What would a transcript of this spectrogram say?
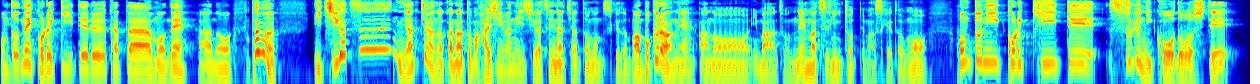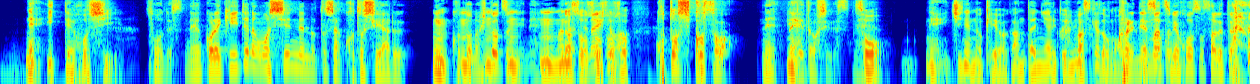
本当ね、これ聞いてる方もね、あの、多分、1月になっちゃうのかなとも、配信はね、1月になっちゃうと思うんですけど、まあ僕らはね、あの今、あと年末に撮ってますけども、本当にこれ聞いて、すぐに行動して、ね、行ってほしい。そうですね。これ聞いてるのがもし新年だとしたら今年やる。うん。ことの一つにねうん、うんまだやそうそうそうそう。今年こそは、ね、入れてほしいですね。そう。ね、1年の計は元旦にありと言いますけども。これ年末にね放送されたこ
